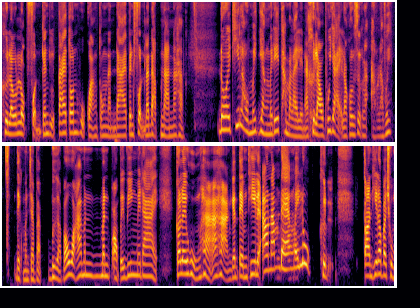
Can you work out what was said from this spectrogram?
คือเราหลบฝนกันอยู่ใต้ต้นหูกวางตรงนั้นได้ เป็นฝนระดับนั้นนะคะโดยที่เราไม่ยังไม่ได้ทำอะไรเลยนะ คือเราผู้ใหญ่เราก็รู้สึกว่าเอาแล้วเว้ยเด็กมันจะแบบเบื่อปะวะมันมันออกไปวิ่งไม่ได้ ก็เลยหุงหาอาหารกันเต็มที่เลยเอาน้ำแดงไหมลูกคือ ตอนที่เราประชุม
